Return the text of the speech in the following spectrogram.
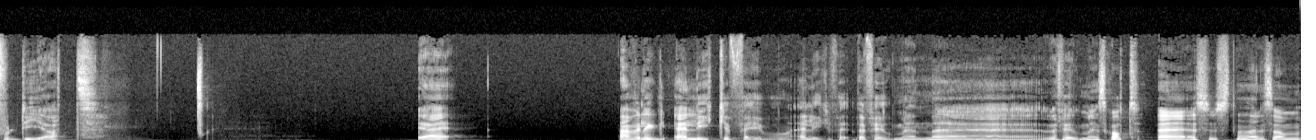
fordi at Jeg veldig Jeg liker Fable. Jeg liker The Fableman, uh, The Fableman Scott. Uh, jeg syns den er liksom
